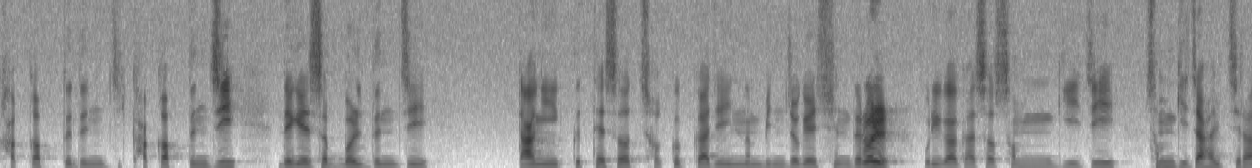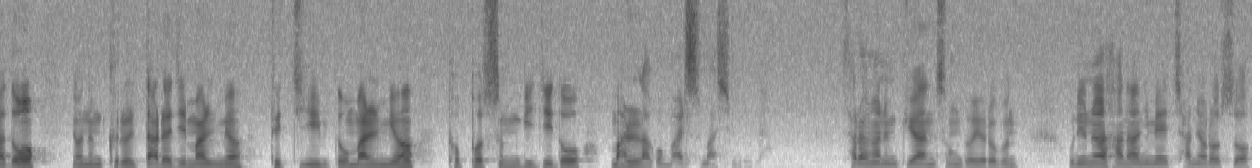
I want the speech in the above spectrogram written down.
가깝든지 가깝든지 내게서 멀든지 땅이 끝에서 저 끝까지 있는 민족의 신들을 우리가 가서 섬기지 섬기자 할지라도 너는 그를 따르지 말며 듣지도 말며 덮어 숨기지도 말라고 말씀하십니다. 사랑하는 귀한 성도 여러분, 우리는 하나님의 자녀로서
